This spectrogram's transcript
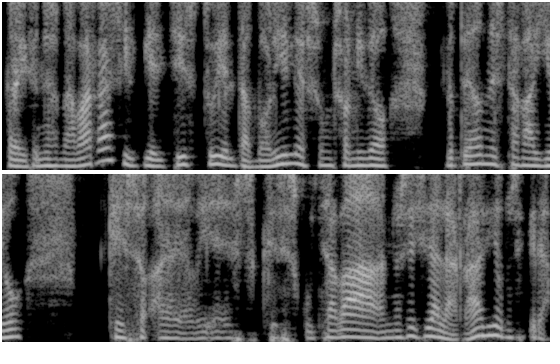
tradiciones navarras, y, y el chistu y el tamboril es un sonido, otro día donde estaba yo, que, es- que se escuchaba, no sé si era la radio, no sé qué era,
